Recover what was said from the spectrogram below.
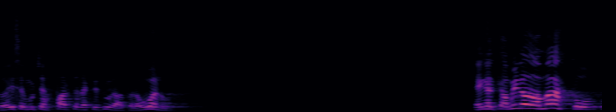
lo dice muchas partes de la Escritura. Pero bueno, en el camino a Damasco,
